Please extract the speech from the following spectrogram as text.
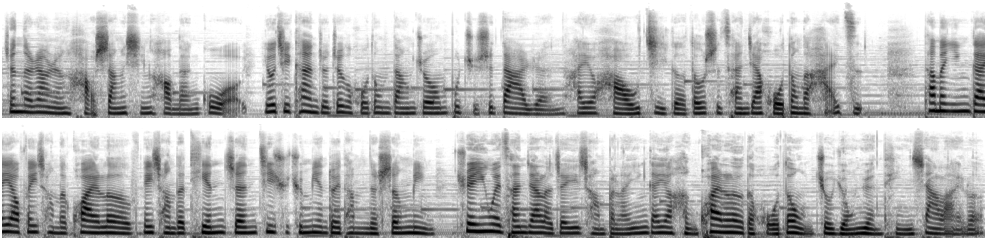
真的让人好伤心、好难过。尤其看着这个活动当中，不只是大人，还有好几个都是参加活动的孩子。他们应该要非常的快乐，非常的天真，继续去面对他们的生命，却因为参加了这一场本来应该要很快乐的活动，就永远停下来了。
